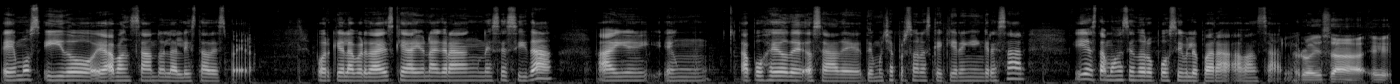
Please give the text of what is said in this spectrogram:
hemos ido eh, avanzando en la lista de espera porque la verdad es que hay una gran necesidad, hay un apogeo de, o sea, de, muchas personas que quieren ingresar y estamos haciendo lo posible para avanzar. Pero esa, eh,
